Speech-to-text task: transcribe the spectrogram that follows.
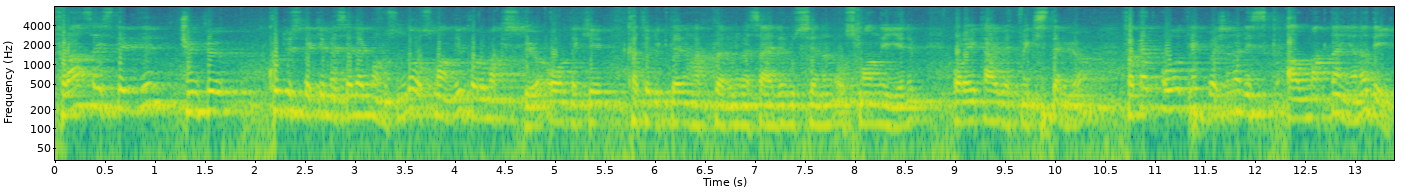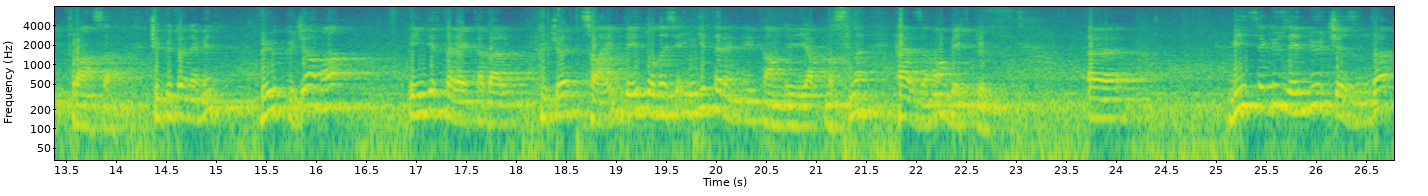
Fransa istekli çünkü Kudüs'teki mesele konusunda Osmanlı'yı korumak istiyor. Oradaki Katoliklerin haklarını vesaire Rusya'nın Osmanlı'yı yenip orayı kaybetmek istemiyor. Fakat o tek başına risk almaktan yana değil Fransa. Çünkü dönemin büyük gücü ama İngiltere'ye kadar güce sahip değil. Dolayısıyla İngiltere'nin ilk hamleyi yapmasını her zaman bekliyor. Ee, 1853 yazında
